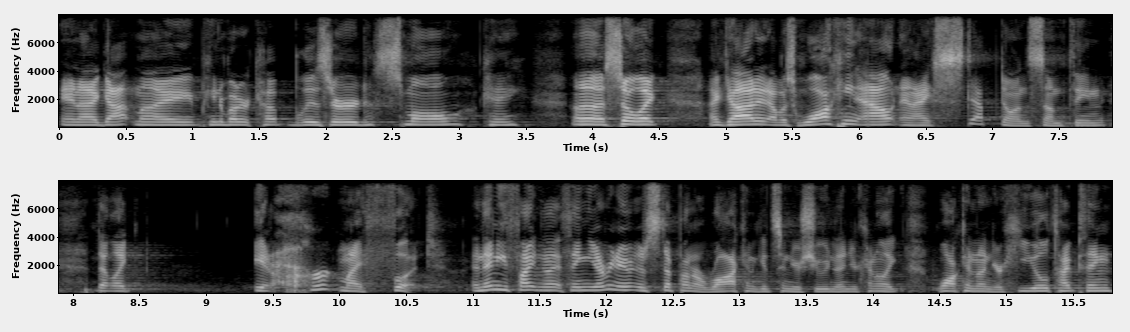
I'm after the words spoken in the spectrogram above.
and I got my peanut butter cup blizzard, small, okay? Uh, so, like, I got it. I was walking out and I stepped on something that, like, it hurt my foot. And then you fight in that thing, you ever step on a rock and it gets in your shoe, and then you're kind of like walking on your heel type thing.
